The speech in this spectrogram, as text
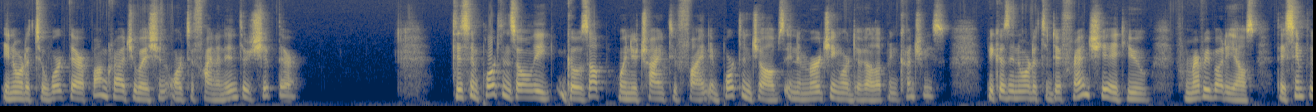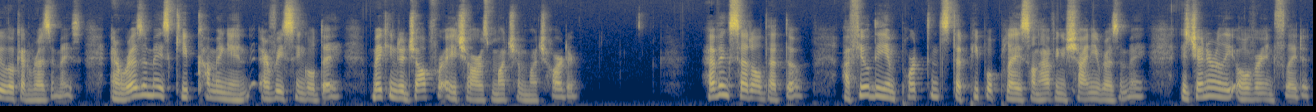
in order to work there upon graduation or to find an internship there. This importance only goes up when you're trying to find important jobs in emerging or developing countries. Because in order to differentiate you from everybody else, they simply look at resumes. And resumes keep coming in every single day, making the job for HRs much and much harder. Having said all that though, I feel the importance that people place on having a shiny resume is generally overinflated.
